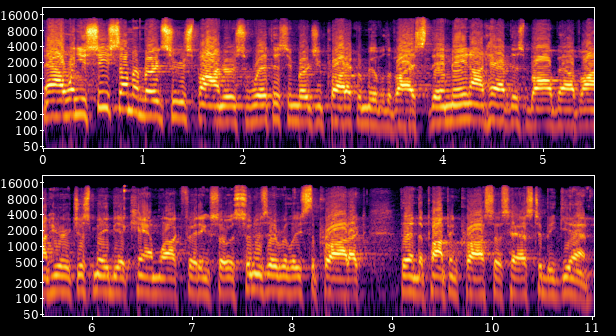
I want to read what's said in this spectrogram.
Now, when you see some emergency responders with this emergency product removal device, they may not have this ball valve on here, it just may be a cam lock fitting, so as soon as they release the product, then the pumping process has to begin.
